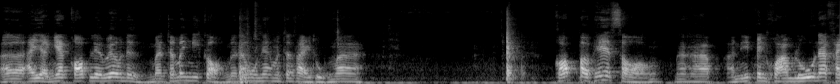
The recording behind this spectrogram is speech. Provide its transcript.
เออไออย่างเงี้ยก๊อปเลเวลหนึ่งมันจะไม่มีกล่องด้วยนะพวกเนี้ยมันจะใส่ถุงมา ก๊อปประเภทสองนะครับ อันนี้เป็นความรู้นะ ใคร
